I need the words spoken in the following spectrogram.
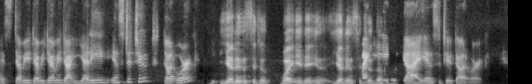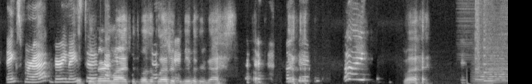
it's www.yetiinstitute.org, Yet Institute, Y-E-D, Yet Institute. yeiinstitute.org. Thanks, Marat. Very nice Thank you to very have much. It was a pleasure to be with you guys. Okay. Bye. Bye.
